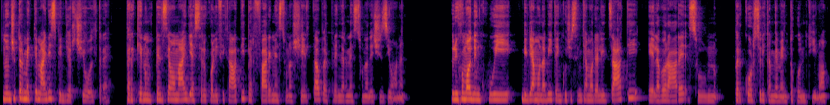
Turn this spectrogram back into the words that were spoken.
non ci permette mai di spingerci oltre, perché non pensiamo mai di essere qualificati per fare nessuna scelta o per prendere nessuna decisione. L'unico modo in cui viviamo una vita in cui ci sentiamo realizzati è lavorare su un percorso di cambiamento continuo.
